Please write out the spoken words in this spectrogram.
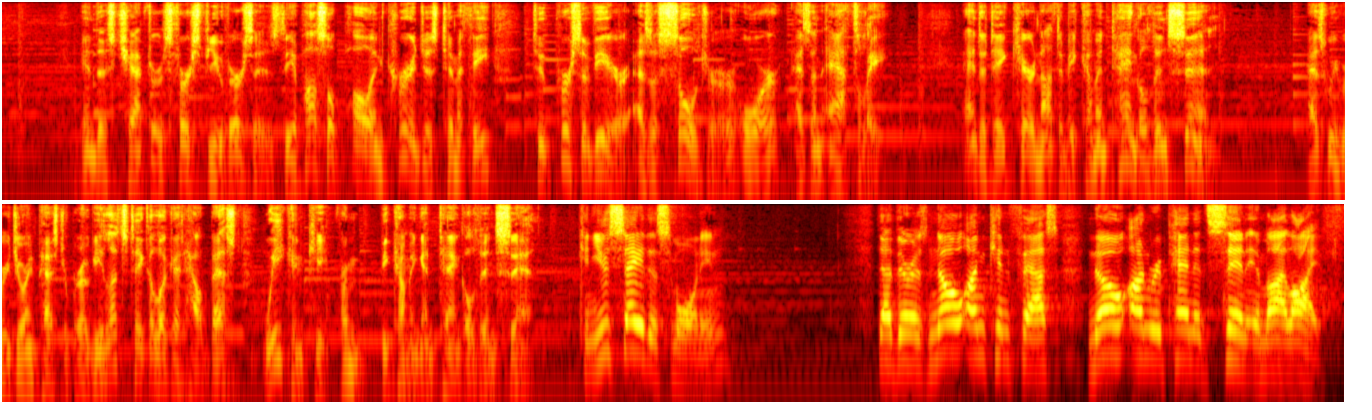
In this chapter's first few verses, the Apostle Paul encourages Timothy to persevere as a soldier or as an athlete and to take care not to become entangled in sin. As we rejoin Pastor Broggi, let's take a look at how best we can keep from becoming entangled in sin. Can you say this morning that there is no unconfessed, no unrepented sin in my life?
